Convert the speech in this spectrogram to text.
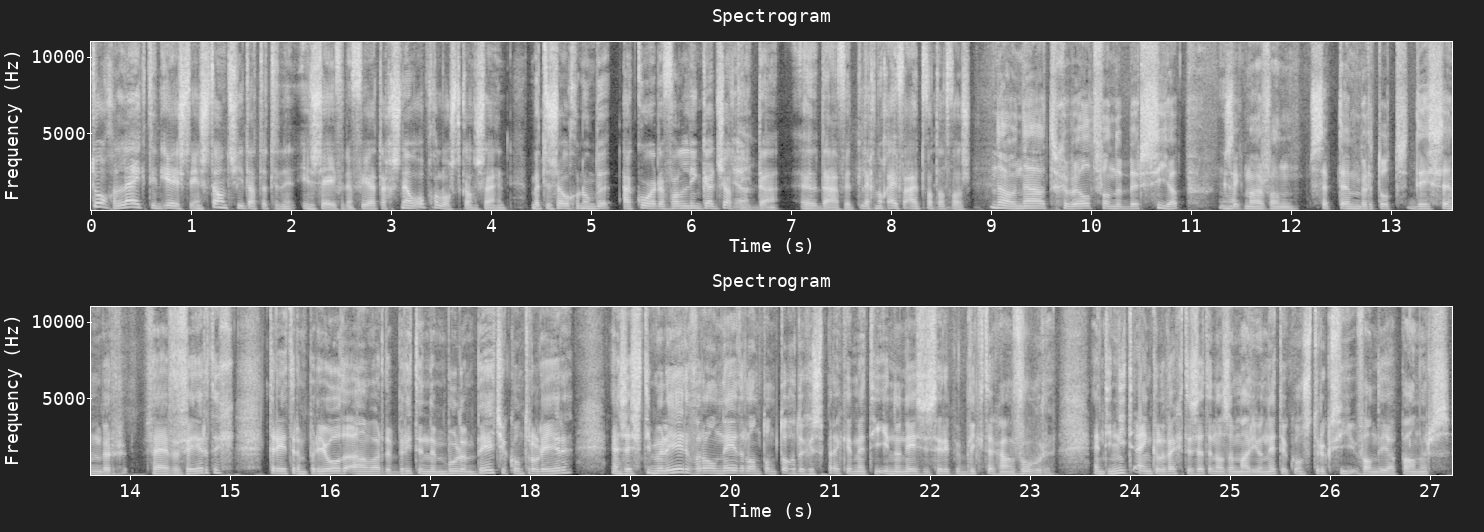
toch lijkt in eerste instantie dat het in 1947 snel opgelost kan zijn. Met de zogenoemde akkoorden van Lingajati. Ja. Eh, David, leg nog even uit wat dat was. Nou, na het geweld van de Bersiap, zeg maar van september tot december 45, treedt er een periode aan waar de Britten de boel een beetje controleren. En zij stimuleren vooral Nederland om toch de gesprekken met die Indonesische Republiek te gaan voeren. En die niet enkel weg te zetten als een marionettenconstructie van de Japanners.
